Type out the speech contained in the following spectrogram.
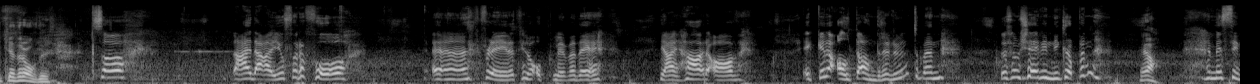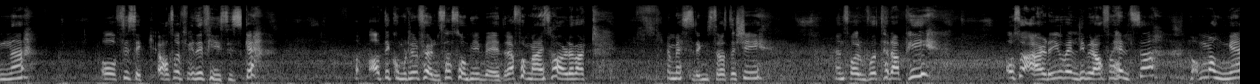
Ikke et rovdyr. Så nei, det er jo for å få eh, flere til å oppleve det jeg har av Ikke det alt det andre rundt, men det som skjer inni kroppen. Ja. med sinnet og fysikk, altså det fysiske. At de kommer til å føle seg så mye bedre. For meg så har det vært en mestringsstrategi, en form for terapi. Og så er det jo veldig bra for helsa. Og mange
